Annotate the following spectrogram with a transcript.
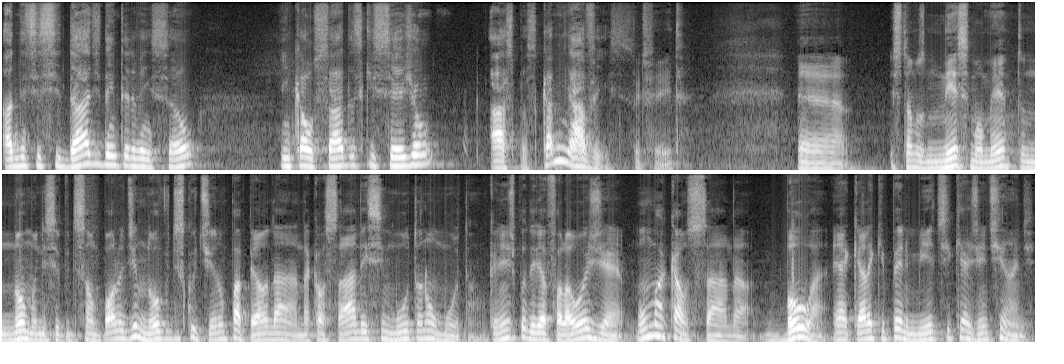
a necessidade da intervenção em calçadas que sejam, aspas, caminháveis. Perfeito. É, estamos nesse momento no município de São Paulo de novo discutindo o papel da, da calçada e se multa ou não multa. O que a gente poderia falar hoje é uma calçada boa é aquela que permite que a gente ande.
